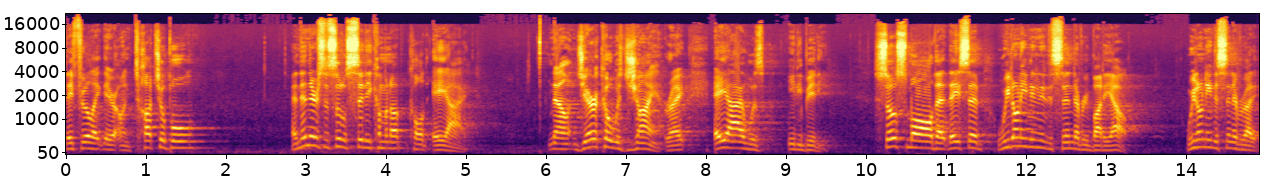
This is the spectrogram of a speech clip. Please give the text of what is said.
They feel like they're untouchable. And then there's this little city coming up called Ai. Now, Jericho was giant, right? Ai was itty bitty. So small that they said, we don't even need to send everybody out. We don't need to send everybody.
